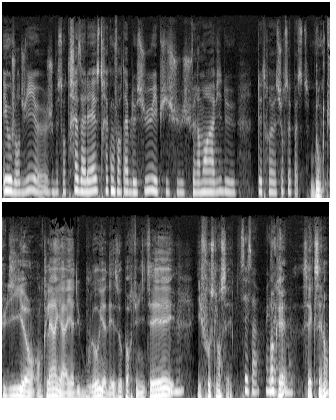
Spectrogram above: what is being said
Et aujourd'hui, euh, je me sens très à l'aise, très confortable dessus. Et puis, je, suis- je suis vraiment ravie de- d'être euh, sur ce poste. Donc, tu dis en, en clair, il y, a, il y a du boulot, il y a des opportunités, Mhm. Il faut se lancer. C'est ça, Ok. exactement. C'est excellent.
